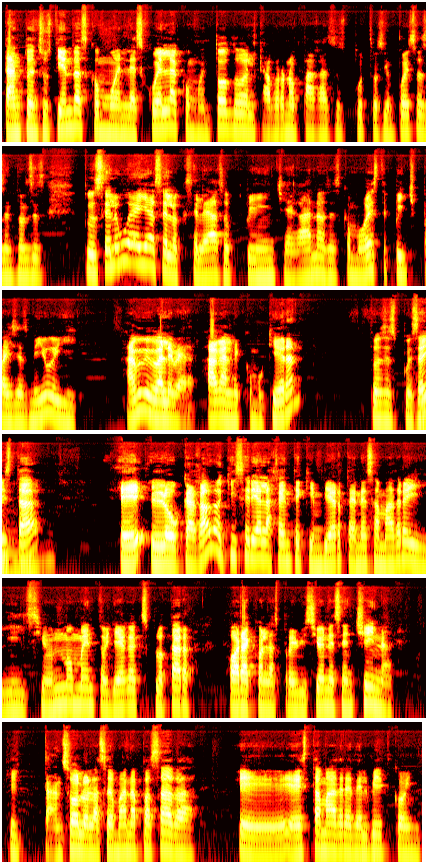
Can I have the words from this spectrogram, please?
tanto en sus tiendas como en la escuela, como en todo, el cabrón no paga sus putos impuestos, entonces, pues el güey hace lo que se le da a su pinche ganas, es como este pinche país es mío y a mí me vale ver, háganle como quieran. Entonces, pues ahí está. Eh, lo cagado aquí sería la gente que invierta en esa madre y si un momento llega a explotar ahora con las prohibiciones en China y tan solo la semana pasada eh, esta madre del Bitcoin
